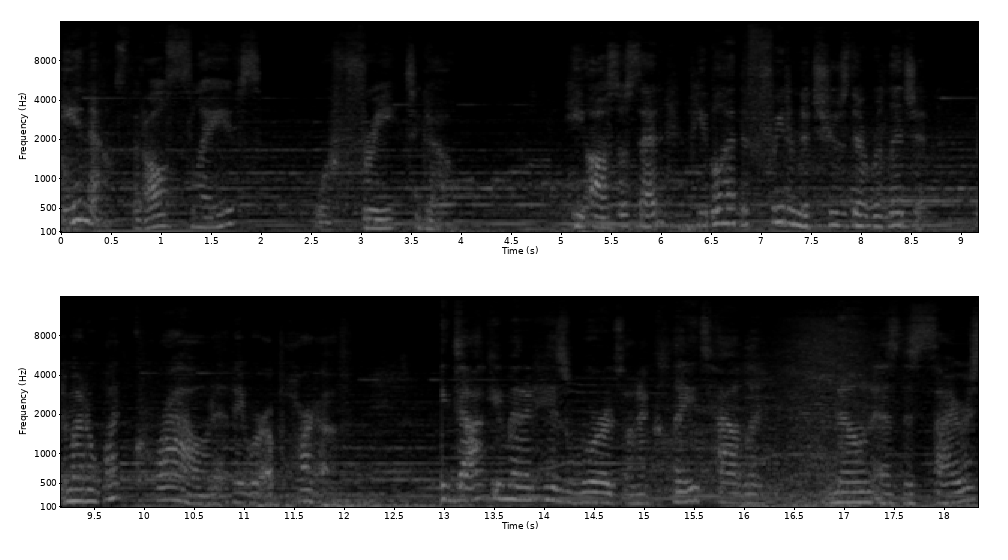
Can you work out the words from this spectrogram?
He announced that all slaves were free to go. He also said people had the freedom to choose their religion, no matter what crowd they were a part of. He documented his words on a clay tablet known as the Cyrus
